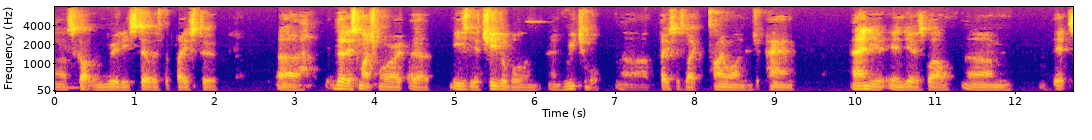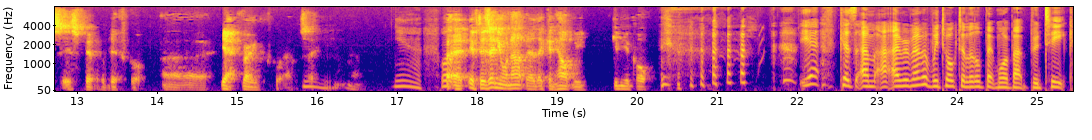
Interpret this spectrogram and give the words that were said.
Uh, Scotland really still is the place to uh, that is much more uh, easily achievable and, and reachable. Uh, places like Taiwan and Japan and India as well. Um, it's it's a bit more difficult. yeah, very difficult, I would say. Mm. Yeah. Well, but, if there's anyone out there that can help me, give me a call. yeah, because um, I remember we talked a little bit more about boutique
